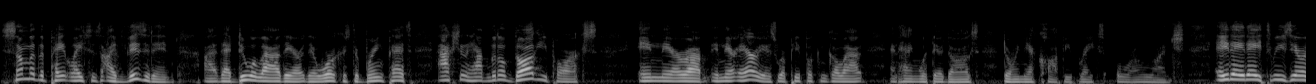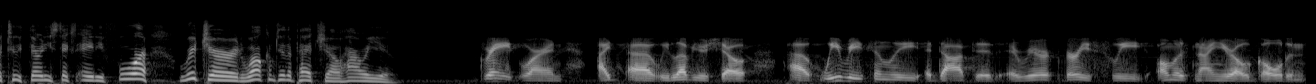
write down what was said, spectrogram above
some of the places I visited uh, that do allow their their workers to bring pets actually have little doggy parks in their uh, in their areas where people can go out and hang with their dogs during their coffee breaks or lunch. 888-302-3684. Richard, welcome to the Pet Show. How are you? Great, Warren. I uh, we love your show. Uh, we recently adopted a re- very sweet, almost nine-year-old golden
